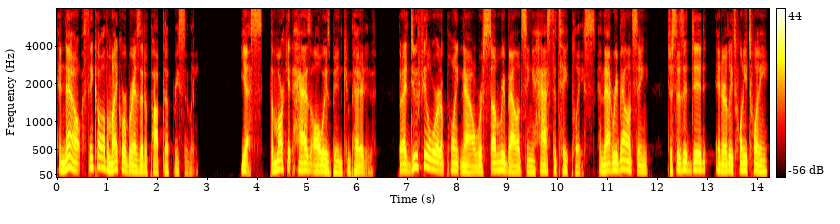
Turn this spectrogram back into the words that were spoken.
And now, think of all the micro brands that have popped up recently. Yes, the market has always been competitive, but I do feel we're at a point now where some rebalancing has to take place. And that rebalancing, just as it did in early 2020,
